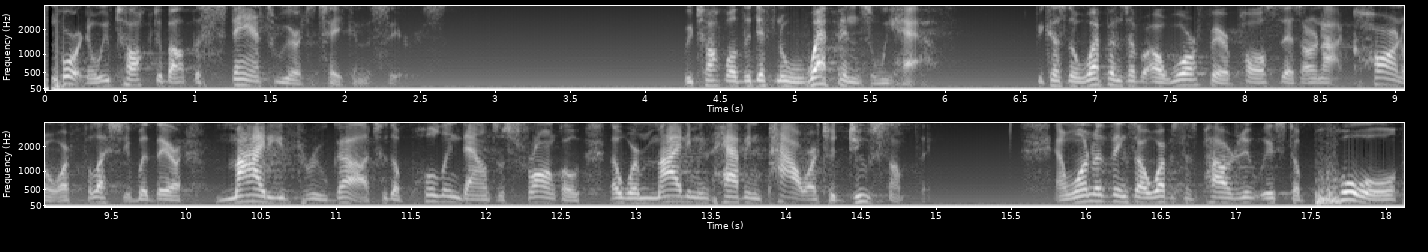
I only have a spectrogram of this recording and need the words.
is important. We've talked about the stance we are to take in the series. We talk about the different weapons we have. Because the weapons of our warfare, Paul says, are not carnal or fleshy, but they are mighty through God to the pulling down to stronghold. That we're mighty means having power to do something. And one of the things our weapons has power to do is to pull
